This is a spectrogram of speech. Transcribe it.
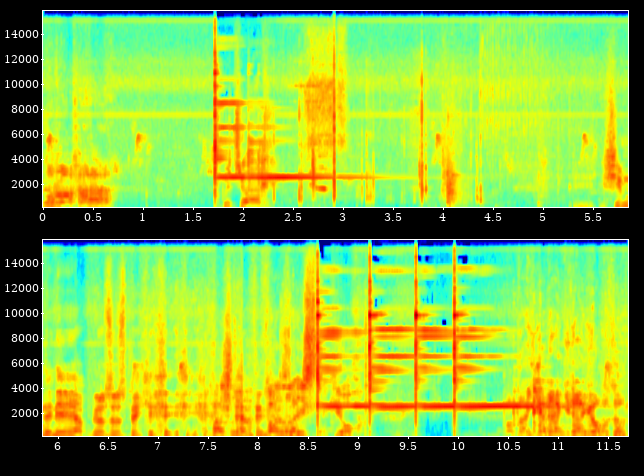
Urak ha. bıçak. Şimdi niye yapmıyorsunuz peki? Fazla, İşten mi? fazla istek yok. Valla gelen giden yoktur.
